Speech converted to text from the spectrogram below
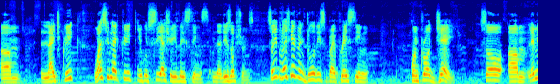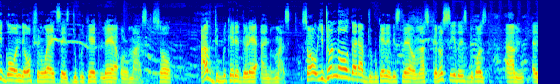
um, right click. Once you right click, you could see actually these things, these options. So you could actually even do this by pressing Control J. So um, let me go on the option where it says duplicate layer or mask. So I've duplicated the layer and mask. So you don't know that I've duplicated this layer or mask. You cannot see this because um, uh,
